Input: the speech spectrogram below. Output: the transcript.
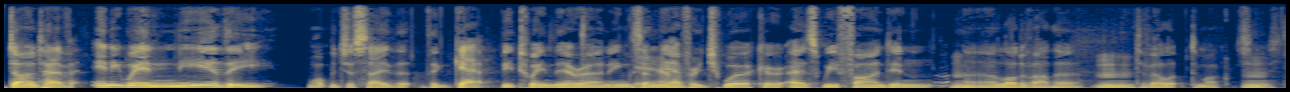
don't have anywhere near the what would you say that the gap between their earnings and the average worker, as we find in mm. uh, a lot of other mm. developed democracies. Mm.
